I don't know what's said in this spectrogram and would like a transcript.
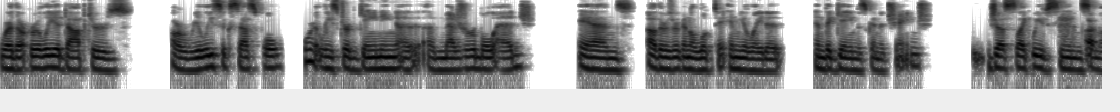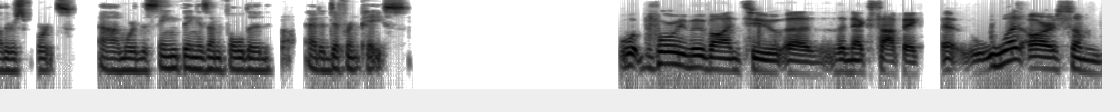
where the early adopters are really successful or at least are gaining a, a measurable edge and others are going to look to emulate it and the game is going to change. Just like we've seen some uh, other sports um, where the same thing is unfolded at a different pace. Well, before we move on to uh, the next topic uh, what are some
